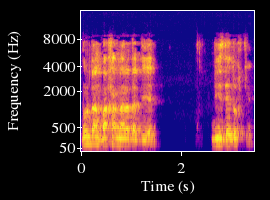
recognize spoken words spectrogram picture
buradan bakanlara da diyelim. Biz dedik ki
